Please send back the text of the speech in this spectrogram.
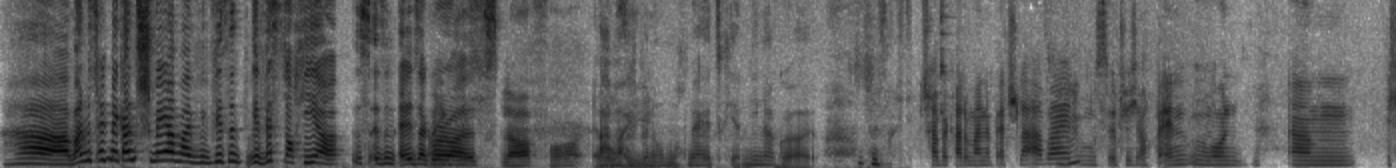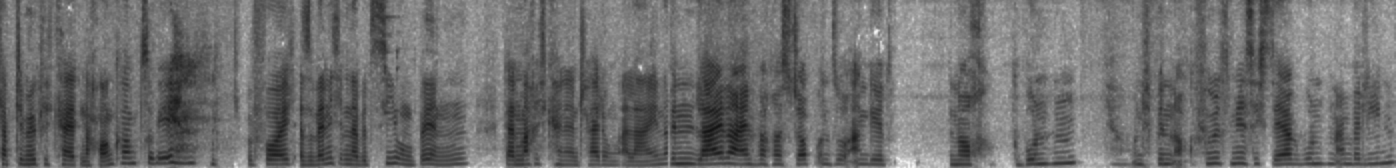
Ah, Mann, das fällt mir ganz schwer, weil wir, wir sind, ihr wisst doch hier, es sind Elsa Girls. Love for Aber ich Elsie. bin auch noch mehr jetzt hier Nina Girl. Ich schreibe gerade meine Bachelorarbeit und muss sie natürlich auch beenden. Und ähm, ich habe die Möglichkeit, nach Hongkong zu gehen. Bevor ich, also wenn ich in einer Beziehung bin, dann mache ich keine Entscheidungen alleine. Ich bin leider einfach, was Job und so angeht, noch gebunden. Und ich bin auch gefühlsmäßig sehr gebunden an Berlin.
